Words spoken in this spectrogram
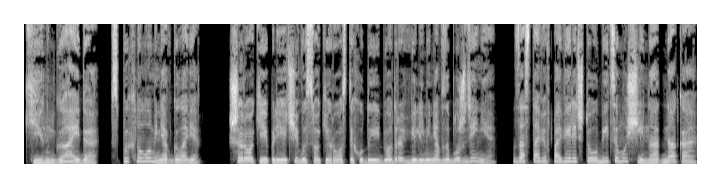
«Кингайда!» — вспыхнуло у меня в голове. Широкие плечи, высокий рост и худые бедра ввели меня в заблуждение, заставив поверить, что убийца мужчина, однако...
